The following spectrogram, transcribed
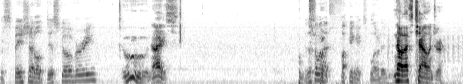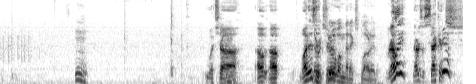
the space shuttle Discovery. Ooh, nice. Is that the one that fucking exploded? No, that's Challenger. Mm. Which, uh, oh, uh, what is it? There were two Drew? of them that exploded. Really? There was a second Yeah. sh-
